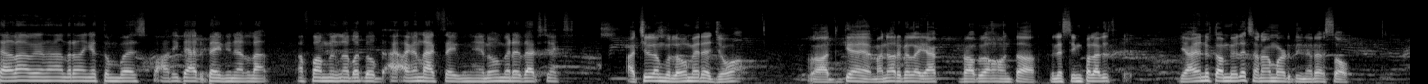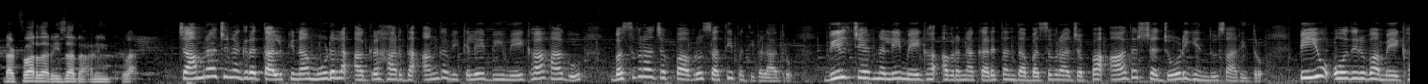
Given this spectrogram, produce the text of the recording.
ವಿವಾಹ ಅಂದ್ರೆ ನನಗೆ ತುಂಬ ಇಷ್ಟ. ಆಗ್ತಾ ಇದ್ದೀನಿ ಎಲ್ಲ. ಅಪ್ಪ ಅಮ್ಮನ ಬಂದು ಆಗಂದ ಆಗ್ತಾ ಇದ್ದೀನಿ. ಲವ್ ಮ್ಯಾರೇಜ್ ಆಗ್ತಾ ಆ್ಯಕ್ಚುಲಿ ನಮ್ದು ಲವ್ ಮ್ಯಾರೇಜು. ಅದಕ್ಕೆ ಮನೆಯವ್ರಿಗೆಲ್ಲ ಯಾಕೆ ಪ್ರಾಬ್ಲಮ್ ಅಂತ ಇಲ್ಲ ಸಿಂಪಲ್ ಆಗಿ ಏನು ಕಮ್ಮಿ ಇಲ್ಲ ಚೆನ್ನಾಗಿ ಮಾಡ್ತೀನಿ so that for the reason Chamarajanagar ತಾಲೂಕಿನ ಮೂಡಲ ಅಗ್ರಹಾರದ ಅಂಗವಿಕಲೆ ಬಿ ಮೇಘ ಹಾಗೂ ಬಸವರಾಜಪ್ಪ ಅವರು ಸತಿಪತಿಗಳಾದರು. ವೀಲ್ ಚೇರ್ನಲ್ಲಿ ಮೇಘ ಅವರನ್ನ ಕರೆತಂದ ಬಸವರಾಜಪ್ಪ ಆದರ್ಶ ಜೋಡಿ ಎಂದು ಸಾರಿದ್ರು. ಪಿಯು ಓದಿರುವ ಮೇಘ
